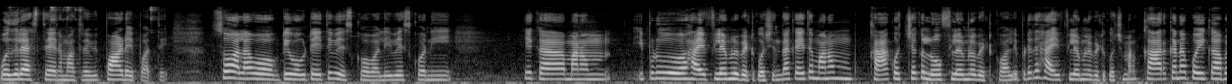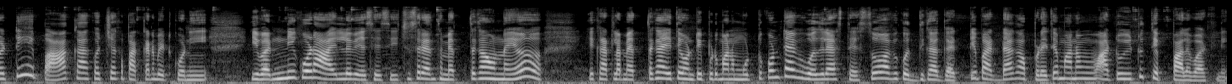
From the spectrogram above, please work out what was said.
వదిలేస్తాయని మాత్రం అవి పాడైపోతాయి. సో అలా ఒకటి ఒకటి అయితే వేసుకోవాలి. వేసుకొని ఇక మనం ఇప్పుడు హై ఫ్లేమ్లో పెట్టుకోవచ్చు. ఇందాకైతే మనం కాకొచ్చాక లో ఫ్లేమ్లో పెట్టుకోవాలి. ఇప్పుడైతే హై ఫ్లేమ్లో పెట్టుకోవచ్చు. మనం కారకన పోయి కాబట్టి బాగా కాకొచ్చాక పక్కన పెట్టుకొని ఇవన్నీ కూడా ఆయిల్లో వేసేసి చూసారు ఎంత మెత్తగా ఉన్నాయో? ఇక అట్లా మెత్తగా అయితే ఉంటాయి. ఇప్పుడు మనం ముట్టుకుంటే అవి వదిలేస్తాయి. సో అవి కొద్దిగా గట్టి పడ్డాక అప్పుడైతే మనం అటు ఇటు తిప్పాలి వాటిని.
